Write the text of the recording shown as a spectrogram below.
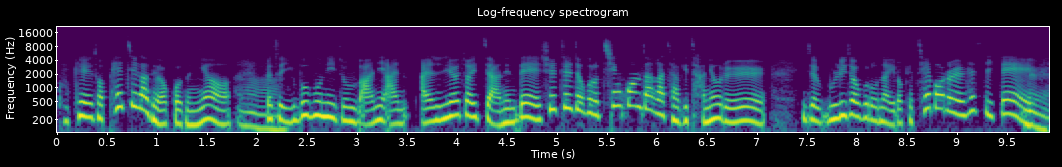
국회 국회에서 폐지가 되었거든요. 아. 그래서 이 부분이 좀 많이 알, 알려져 있지 않은데 실질적으로 친권자가 자기 자녀를 이제 물리적으로나 이렇게 체벌을 했을 때 네.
